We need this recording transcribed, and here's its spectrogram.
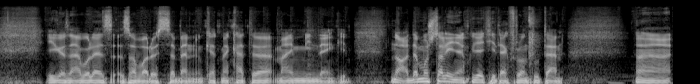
Igazából ez zavar össze bennünket, meg hát már mindenkit. Na, de most a lényeg, hogy egy hidegfront után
